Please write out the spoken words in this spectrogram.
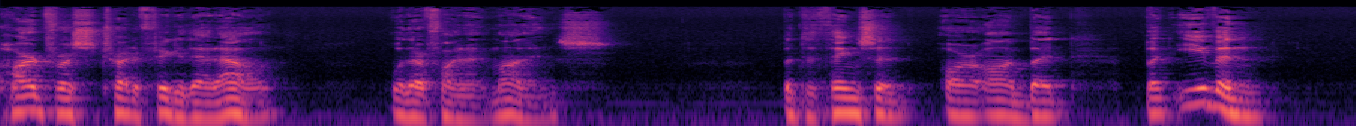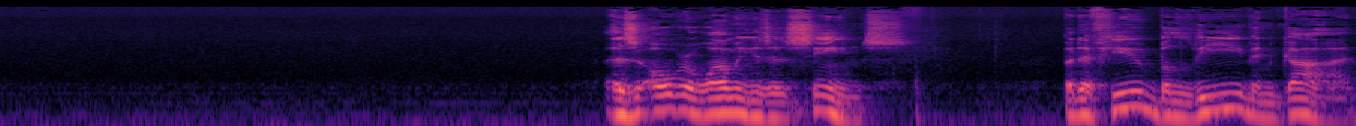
hard for us to try to figure that out with our finite minds. But the things that are on, but but even as overwhelming as it seems, but if you believe in God,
